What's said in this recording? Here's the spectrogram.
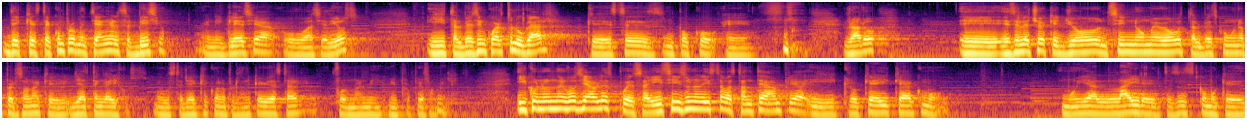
de, que esté comprometida en el servicio, en la iglesia o hacia Dios. Y tal vez en cuarto lugar, que este es un poco eh, raro, eh, es el hecho de que yo sí no me veo tal vez con una persona que ya tenga hijos. Me gustaría que con la persona que voy a estar, formar mi, mi propia familia. Y con los negociables, pues ahí sí es una lista bastante amplia y creo que ahí queda como muy al aire, entonces como que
